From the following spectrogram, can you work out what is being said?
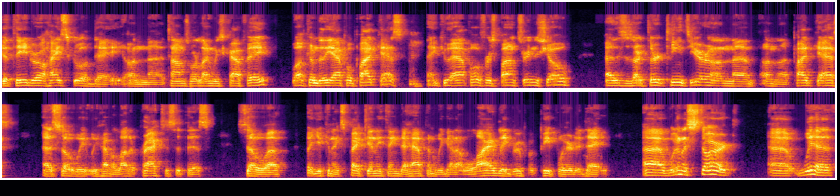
Cathedral High School Day on uh, Tom's World Language Cafe. Welcome to the Apple Podcast. Thank you, Apple, for sponsoring the show. Uh, this is our 13th year on uh, on the podcast, uh, so we, we have a lot of practice at this. So, uh, but you can expect anything to happen. We got a lively group of people here today. Uh, we're going to start with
